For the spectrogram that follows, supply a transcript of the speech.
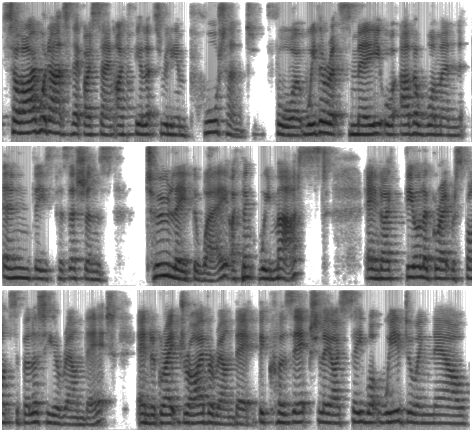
So I would answer that by saying I feel it's really important for whether it's me or other women in these positions to lead the way. I think we must. And I feel a great responsibility around that and a great drive around that because actually I see what we're doing now.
